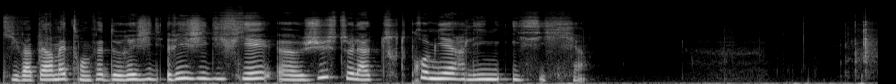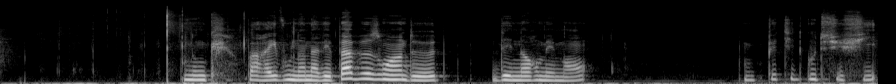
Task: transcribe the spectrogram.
qui va permettre en fait de rigidifier euh, juste la toute première ligne ici. Donc pareil, vous n'en avez pas besoin d'énormément. Une petite goutte suffit.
